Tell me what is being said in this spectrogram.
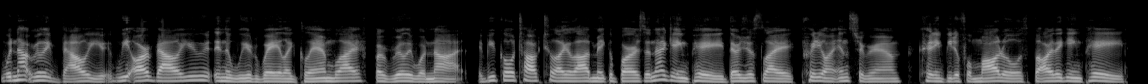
we're not really valued. We are valued in a weird way, like glam life, but really we're not. If you go talk to like a lot of makeup artists, they're not getting paid. They're just like pretty on Instagram, creating beautiful models, but are they getting paid?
